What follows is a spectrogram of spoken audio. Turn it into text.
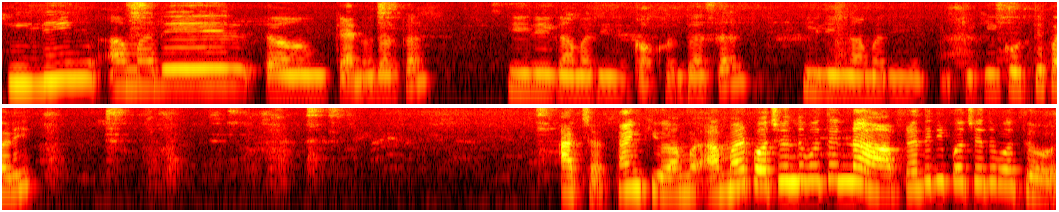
হিলিং আমাদের কেন দরকার? হিলিং আমাদের কখন দরকার? হিলিং আমাদের কে কে করতে পারে? আচ্ছা থ্যাংক ইউ আমার পছন্দ মতন না, আপনাদেরই পছন্দ মতন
